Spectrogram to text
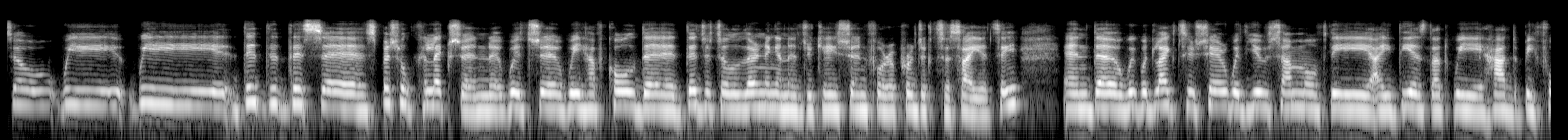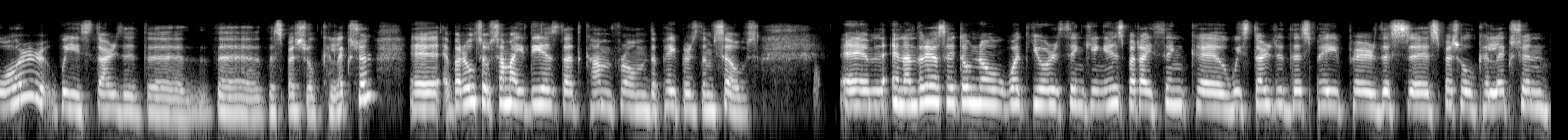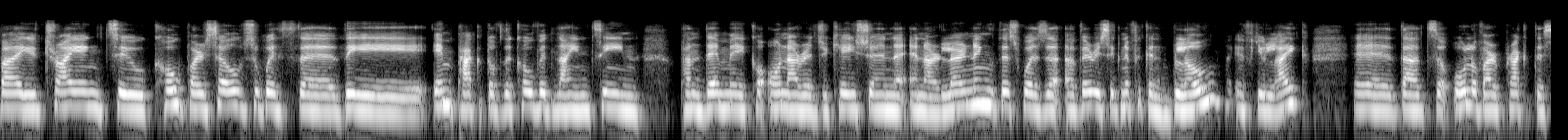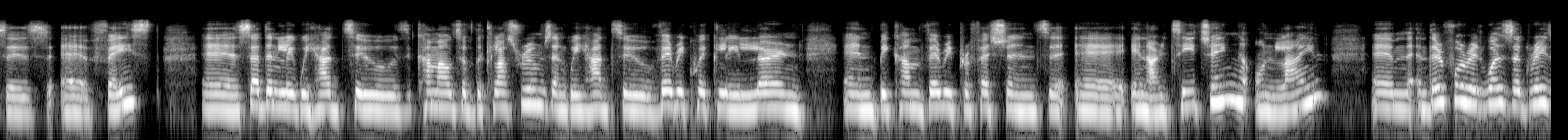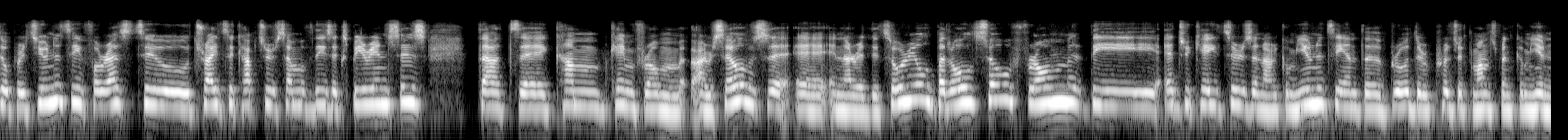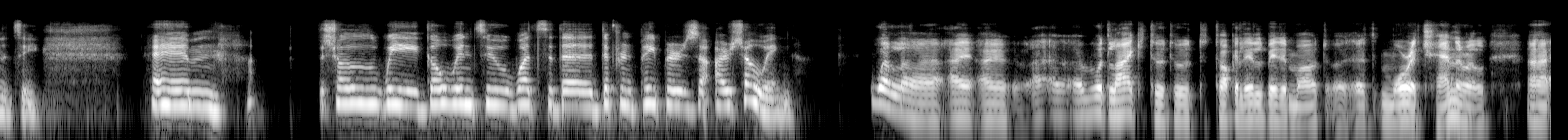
So we we did this uh, special collection, which uh, we have called the Digital Learning and Education for a Project Society, and uh, we would like to share with you some of the ideas that we had before we started the the, the special collection, uh, but also some ideas that come from the papers themselves. Um, and Andreas, I don't know what your thinking is, but I think uh, we started this paper, this uh, special collection, by trying to cope ourselves with uh, the impact of the COVID 19 pandemic on our education and our learning. This was a, a very significant blow, if you like, uh, that all of our practices uh, faced. Uh, suddenly we had to come out of the classrooms and we had to very quickly learn and become very proficient uh, in our teaching online. Um, and therefore, it was a great opportunity for us to try to capture some of these experiences that uh, come came from ourselves uh, in our editorial, but also from the educators in our community and the broader project management community. Um, shall we go into what the different papers are showing? Well, uh, I, I, I would like to, to, to talk a little bit about uh, more a general uh,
